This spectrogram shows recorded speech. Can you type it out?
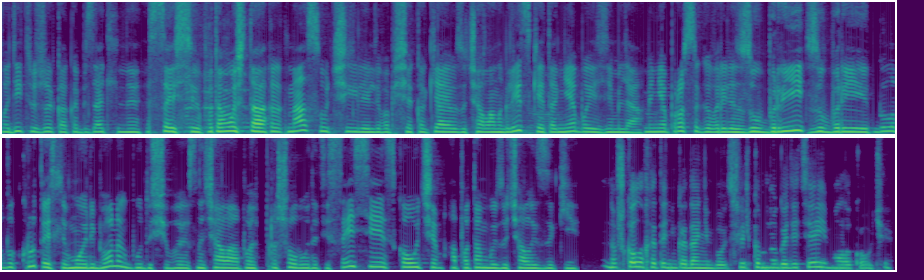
вводить уже как обязательную сессию, потому что как нас учили, или вообще как я изучала английский, это небо и земля. Мне просто говорили зубри, зубри. Было бы круто, если мой ребенок будущего сначала прошел вот эти сессии с коучем, а потом бы изучал языки. Но в школах это никогда не будет. Слишком много детей и мало коучей.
